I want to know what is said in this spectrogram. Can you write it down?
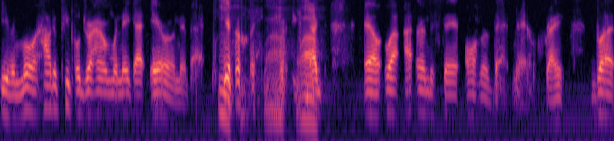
even more, how do people drown when they got air on their back? You Mm. know, Wow. like, Wow. I- well, I understand all of that now, right? But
